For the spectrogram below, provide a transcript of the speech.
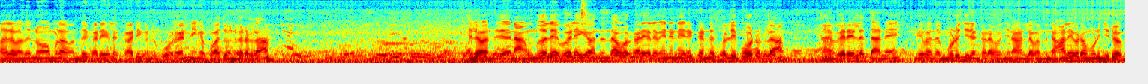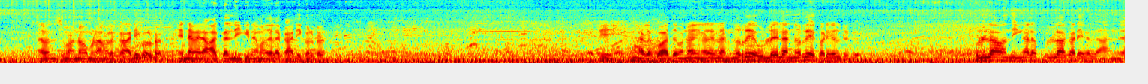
அதில் வந்து நார்மலாக வந்து கடைகளை காட்டி கொண்டு போகிறேன் நீங்கள் பார்த்து கொண்டு வரலாம். இதில் வந்து நாங்கள் முதல்ல வேலைக்கு வந்திருந்தால் ஒரு கடையில் என்னென்ன இருக்குன்னு சொல்லி போட்டுக்கலாம். விரையில் தானே. இது வந்து முடிஞ்சிடும் கடை. கொஞ்சம் நாளில் வந்து நாளையோட முடிஞ்சிடும். அதை வந்து சும்மா நார்மலாக அவங்களை காட்டிக்கொள்கிறேன் என்ன மாதிரி ஆக்கள் நிற்கணும் அதில் காட்டிக்கொள்கிறேன் எங்களை பார்த்தோம்னா எங்களால் நிறைய உள்ளெல்லாம் நிறைய கடைகள் இருக்குது ஃபுல்லாக வந்து இங்கே ஃபுல்லாக கடைகள் தான்? அந்த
